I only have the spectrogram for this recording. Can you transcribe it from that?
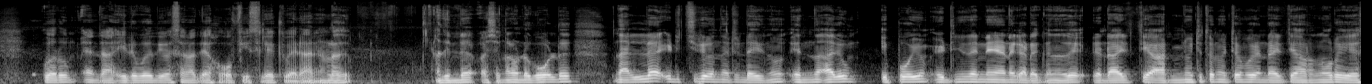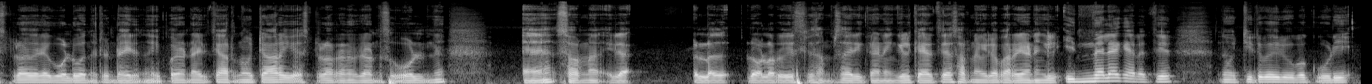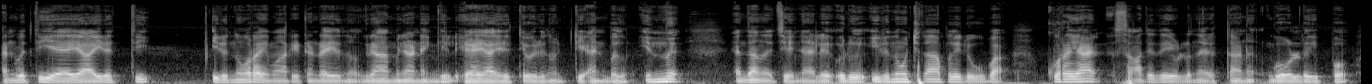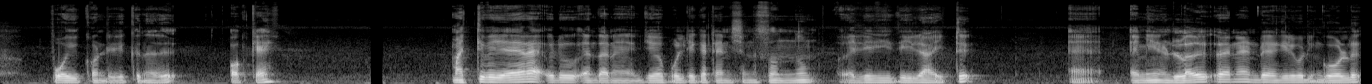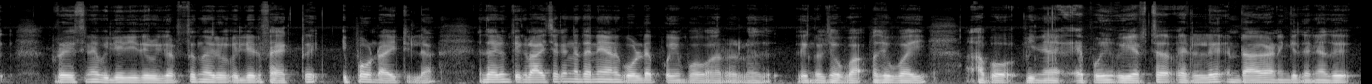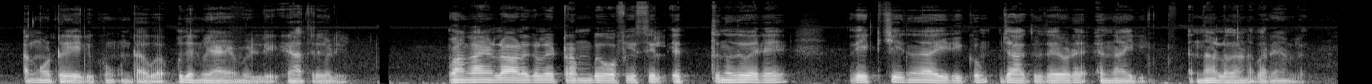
വെറും എന്താ ഇരുപത് ദിവസമാണ് അദ്ദേഹം ഓഫീസിലേക്ക് വരാനുള്ളത്. അതിന്റെ വശങ്ങളുണ്ട്. ഗോൾഡ് നല്ല ഇടിച്ചിൽ വന്നിട്ടുണ്ടായിരുന്നു. എന്നാലും ഇപ്പോഴും ഇടിഞ്ഞു തന്നെയാണ് കിടക്കുന്നത്. രണ്ടായിരത്തി അറുന്നൂറ്റി തൊണ്ണൂറ്റൊമ്പത് രണ്ടായിരത്തി അറുന്നൂറ് യു എസ് ഡോളർ വരെ ഗോൾഡ് വന്നിട്ടുണ്ടായിരുന്നു. ഇപ്പോൾ രണ്ടായിരത്തി അറുന്നൂറ്റാറ് യു എസ് ഡോളറാണ് ഒരു ഔൺസ് ഗോൾഡിന് സ്വർണ ഇല ഉള്ളത്. ഡോളർ ബേസിൽ സംസാരിക്കുകയാണെങ്കിൽ കേരളത്തിലെ സ്വർണവില പറയുകയാണെങ്കിൽ ഇന്നലെ കേരളത്തിൽ നൂറ്റി ഇരുപത് രൂപ കൂടി അൻപത്തി ഏഴായിരത്തി ഇരുന്നൂറായി മാറിയിട്ടുണ്ടായിരുന്നു. ഗ്രാമിനാണെങ്കിൽ ഏഴായിരത്തി ഒരുന്നൂറ്റി അൻപതും ഇന്ന് എന്താണെന്ന് വെച്ച് കഴിഞ്ഞാൽ ഒരു ഇരുന്നൂറ്റി നാൽപ്പത് രൂപ കുറയാൻ സാധ്യതയുള്ള നിരക്കാണ് ഗോൾഡ് ഇപ്പോൾ പോയിക്കൊണ്ടിരിക്കുന്നത്. ഓക്കെ മറ്റ് വേറെ ഒരു എന്താണ് ജിയോ പൊളിറ്റിക്കൽ ടെൻഷൻസ് ഒന്നും വലിയ രീതിയിലായിട്ട് ഐ മീൻ ഉള്ളത് തന്നെ ഉണ്ട്. എങ്കിൽ കൂടിയും ഗോൾഡ് പ്രൈസിനെ വലിയ രീതിയിൽ ഉയർത്തുന്ന ഒരു വലിയൊരു ഫാക്ടർ ഇപ്പോൾ ഉണ്ടായിട്ടില്ല. എന്തായാലും തിങ്കളാഴ്ചക്ക് അങ്ങനെ തന്നെയാണ് ഗോൾഡ് എപ്പോഴും പോകാറുള്ളത് തിങ്കൾ ചൊവ്വ അപ്പോൾ ചൊവ്വായി. അപ്പോൾ പിന്നെ എപ്പോഴും ഉയർച്ച വരൽ ഉണ്ടാകുകയാണെങ്കിൽ തന്നെ അത് അങ്ങോട്ട് ആയിരിക്കും ഉണ്ടാവുക. ബുധൻ വ്യാഴം വെള്ളി രാത്രികളിൽ. വാങ്ങാനുള്ള ആളുകൾ ട്രംപ് ഓഫീസിൽ എത്തുന്നത് വരെ വെയിറ്റ് ചെയ്യുന്നതായിരിക്കും ജാഗ്രതയോടെ എന്നായിരിക്കും എന്നുള്ളതാണ് പറയാനുള്ളത്.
